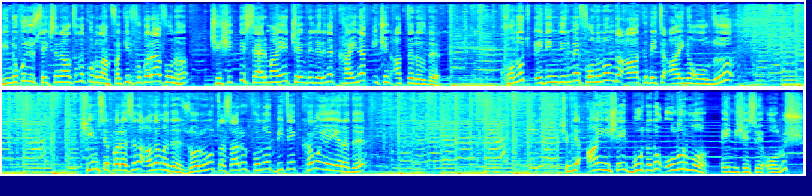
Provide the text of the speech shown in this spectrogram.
1986'da kurulan Fakir Fukara Fonu çeşitli sermaye çevrelerine kaynak için aktarıldı. Konut edindirme fonunun da akıbeti aynı oldu. Kimse parasını alamadı. Zorunlu tasarruf fonu bir tek kamuya yaradı. Şimdi aynı şey burada da olur mu endişesi olmuş.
